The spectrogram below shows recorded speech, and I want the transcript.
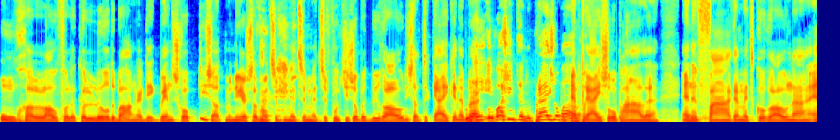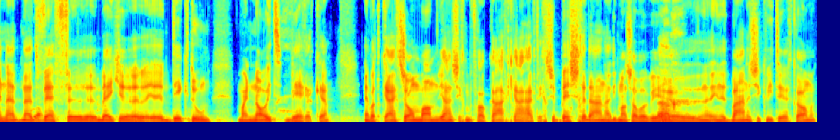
ongelofelijke luldebehanger Dick Benschop? Die zat, meneer zat met zijn met zijn- met zijn voetjes op het bureau. Die zat te kijken naar buiten. Nee, in Washington een prijs ophalen. En prijzen ophalen. En een varen met corona. En naar, naar het WEF een beetje eh, dik doen. Maar nooit werken. En wat krijgt zo'n man? Ja, zegt mevrouw Kaag. Ja, hij heeft echt zijn best gedaan. Nou, die man zal wel weer eh, in het banencircuit terechtkomen.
